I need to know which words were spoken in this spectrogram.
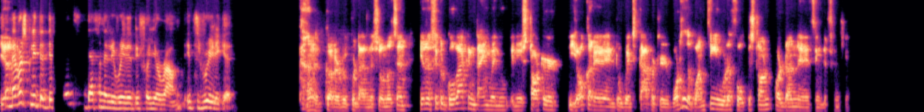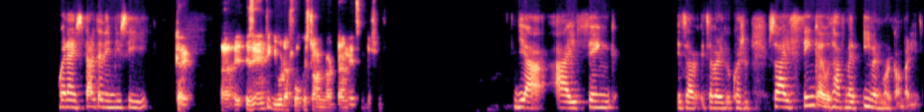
Yeah. So never split the difference. Definitely read it before your round. It's really good. Got it. We put that in the show notes. And you know, if you could go back in time when you, when you started your career into venture capital, what is the one thing you would have focused on or done anything differently? When I started in VC. Correct. Uh, is there anything you would have focused on or done anything differently? Yeah, I think it's a it's a very good question. So I think I would have met even more companies.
